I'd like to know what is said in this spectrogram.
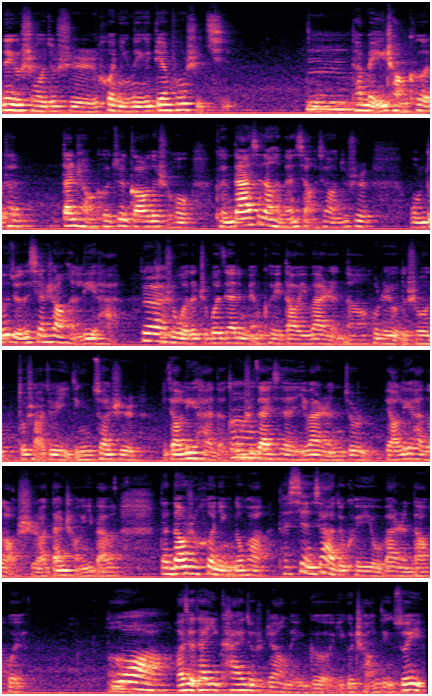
那个时候就是贺宁的一个巅峰时期，嗯，他每一场课，他单场课最高的时候，可能大家现在很难想象，就是我们都觉得线上很厉害，对。就是我的直播间里面可以到一万人呐、或者有的时候多少就已经算是比较厉害的，同时在线一万人就是比较厉害的老师啊，单场一百万，但当时贺宁的话，他线下就可以有万人大会，哇，而且他一开就是这样的一个一个场景，所以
